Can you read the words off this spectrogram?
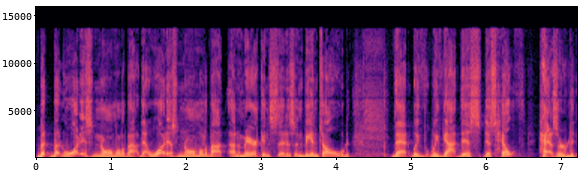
But but what is normal about that? What is normal about an American citizen being told that we've we've got this this health hazard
